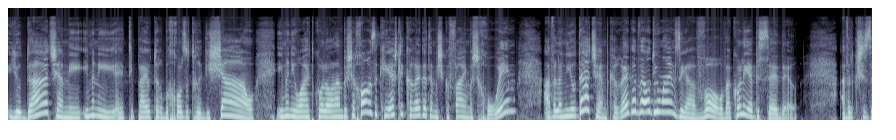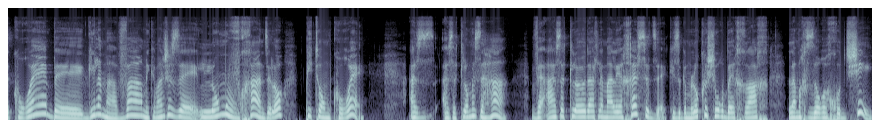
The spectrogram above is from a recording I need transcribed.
יודעת שאני, אם אני אה, טיפה יותר בכל זאת רגישה, או אם אני רואה את כל העולם בשחור, זה כי יש לי כרגע את המשקפיים השחורים, אבל אני יודעת שהם כרגע, ועוד יומיים זה יעבור, והכל יהיה בסדר. אבל כשזה קורה בגיל המעבר, מכיוון שזה לא מובחן, זה לא פתאום קורה, אז, אז את לא מזהה, ואז את לא יודעת למה לייחס את זה, כי זה גם לא קשור בהכרח למחזור החודשי.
